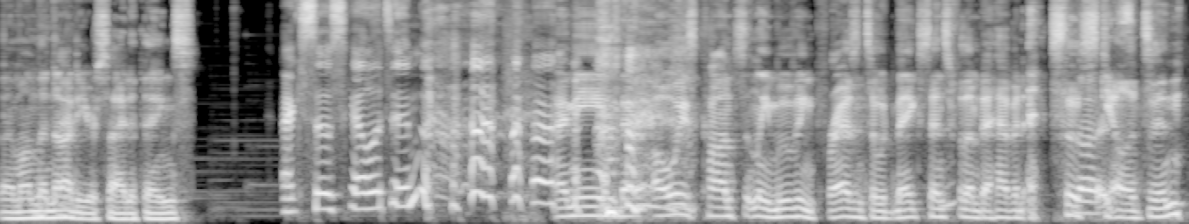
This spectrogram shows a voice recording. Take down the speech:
So I'm on the naughtier side of things. Exoskeleton. I mean, they're always constantly moving presents. so It would make sense for them to have an exoskeleton.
